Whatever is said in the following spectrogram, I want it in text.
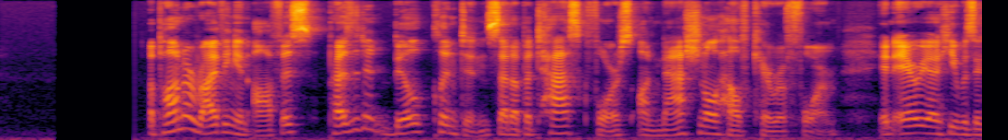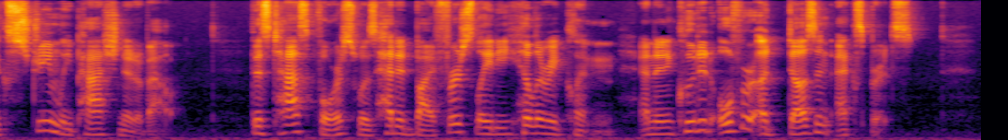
Upon arriving in office, President Bill Clinton set up a task force on national healthcare reform, an area he was extremely passionate about. This task force was headed by First Lady Hillary Clinton and it included over a dozen experts.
